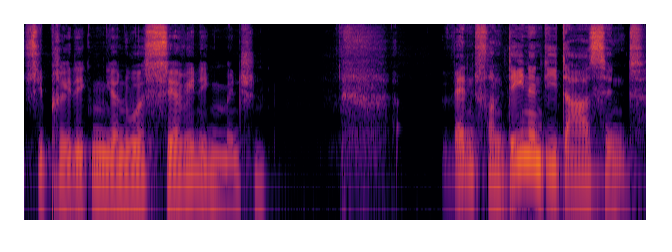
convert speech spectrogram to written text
Sie predigen ja nur sehr wenigen Menschen. Wenn von denen, die da sind,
